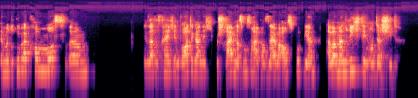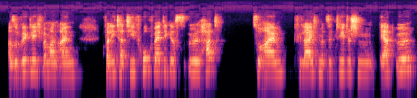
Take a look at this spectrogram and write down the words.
der mit rüberkommen muss. Ähm, wie gesagt, das kann ich in Worte gar nicht beschreiben, das muss man einfach selber ausprobieren. Aber man riecht den Unterschied. Also wirklich, wenn man ein qualitativ hochwertiges Öl hat, zu einem vielleicht mit synthetischem Erdöl,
